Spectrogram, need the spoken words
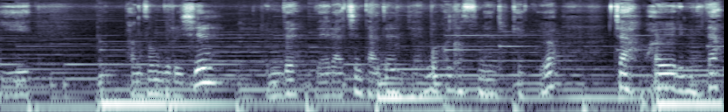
이 방송 들으실 분들 내일 아침 다들 행복하셨으면 좋겠고요. 자 화요일입니다.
